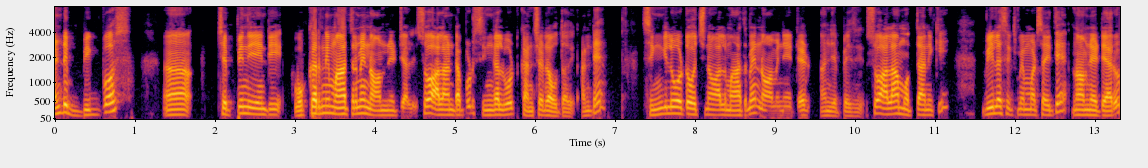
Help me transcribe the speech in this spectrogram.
అండ్ బిగ్ బాస్ చెప్పింది ఏంటి? ఒక్కరిని మాత్రమే నామినేట్ చేయాలి. సో అలాంటప్పుడు సింగిల్ ఓట్ కన్సిడర్ అవుతుంది. అంటే సింగిల్ ఓటు వచ్చిన వాళ్ళు మాత్రమే నామినేటెడ్ అని చెప్పేసి. సో అలా మొత్తానికి వీళ్ళ సిక్స్ మెంబర్స్ అయితే నామినేట్ అయ్యారు.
